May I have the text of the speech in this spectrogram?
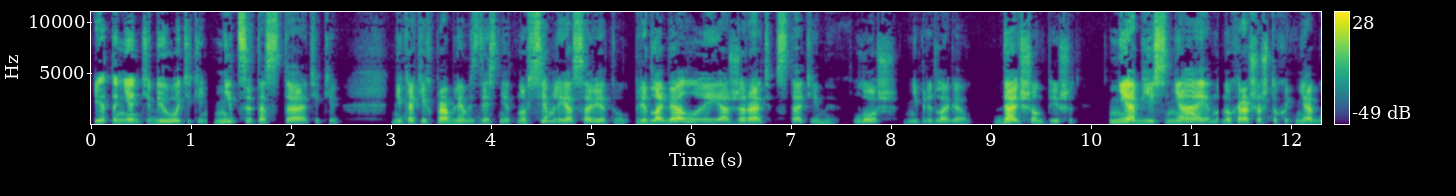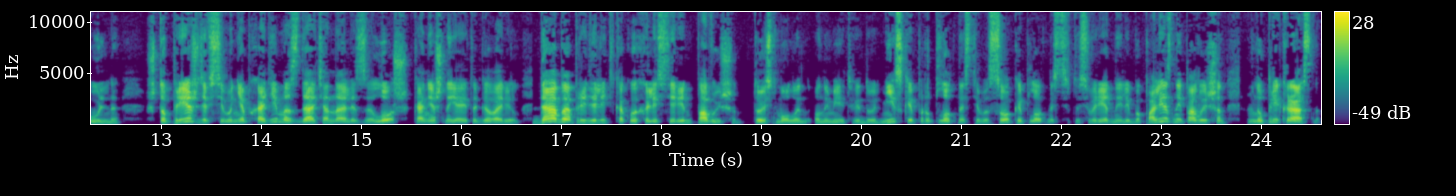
И это не антибиотики, не цитостатики. Никаких проблем здесь нет. Но всем ли я советовал? Предлагал ли я жрать статины? Ложь, не предлагал. Дальше он пишет не объясняя, но хорошо, что хоть не огульно, что прежде всего необходимо сдать анализы. Ложь, конечно, я это говорил. Дабы определить, какой холестерин повышен. То есть, мол, он, имеет в виду низкой плотности, высокой плотности, то есть вредный либо полезный повышен. Ну, прекрасно.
